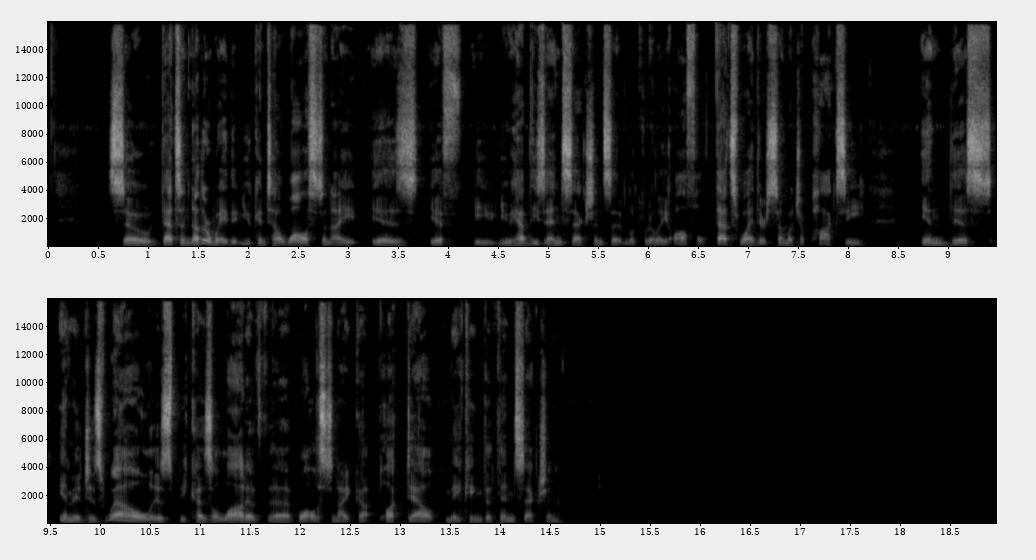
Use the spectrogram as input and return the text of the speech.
So that's another way that you can tell wollastonite is if you have these end sections that look really awful. That's why there's so much epoxy in this image as well, is because a lot of the wollastonite got plucked out, making the thin section.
